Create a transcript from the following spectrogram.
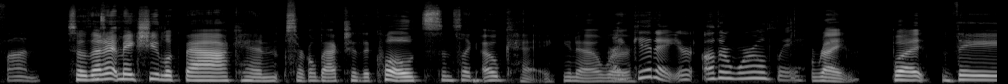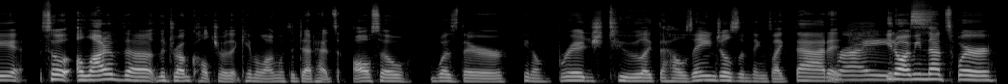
Fun. So then it makes you look back and circle back to the quotes. And it's like, okay, you know, we're I get it. You're otherworldly. right. But they so a lot of the the drug culture that came along with the Deadheads also was their, you know, bridge to like the Hells Angels and things like that. It- right. you know, I mean, that's where,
